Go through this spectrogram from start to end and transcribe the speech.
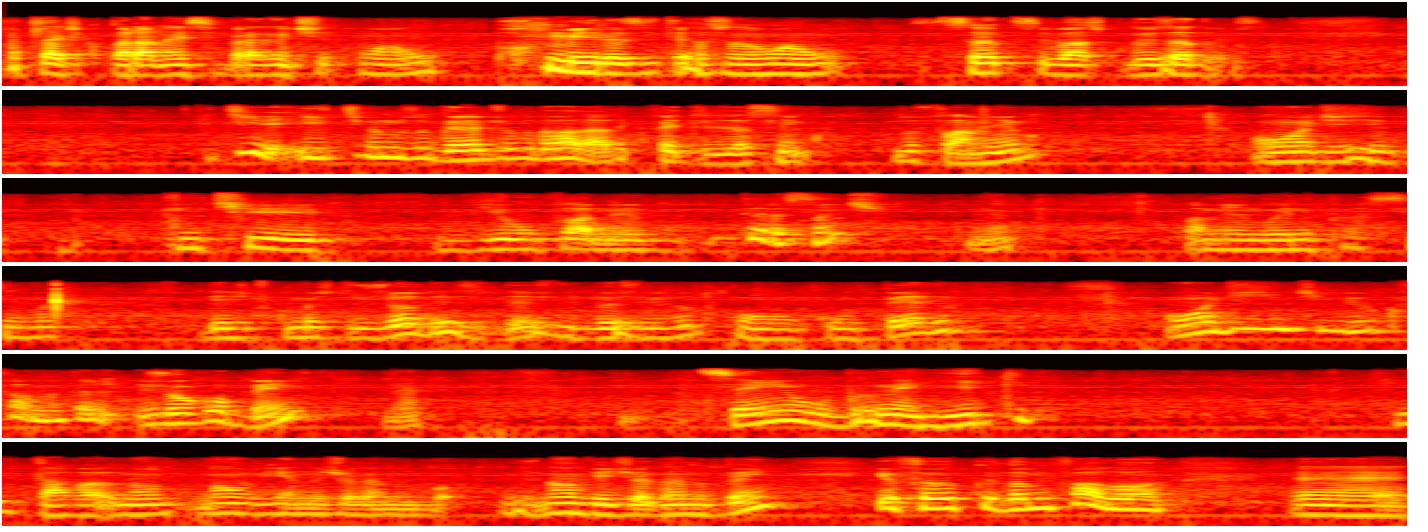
Atlético Paranaense e Bragantino 1 a 1 Palmeiras Internacional 1 a 1 Santos e Vasco 2 a 2 e tivemos o grande jogo da rodada, que foi 3 a 5 do Flamengo, onde a gente viu um Flamengo interessante, né? Flamengo indo para cima desde o começo do jogo, desde, desde os dois minutos com, com o Pedro, onde a gente viu que o Flamengo jogou bem, né? Sem o Bruno Henrique, que tava, não, não, vinha jogando, não vinha jogando bem, e foi o que o Domi falou. É,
